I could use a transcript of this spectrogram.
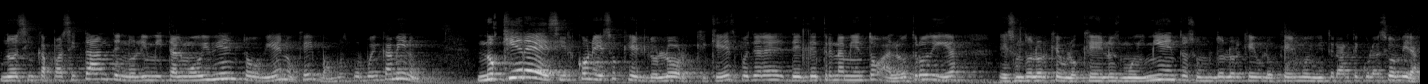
no es incapacitante, no limita el movimiento, bien, ok, vamos por buen camino. No quiere decir con eso que el dolor que quede después del, del entrenamiento al otro día es un dolor que bloquee los movimientos, un dolor que bloquee el movimiento de la articulación. Mira,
